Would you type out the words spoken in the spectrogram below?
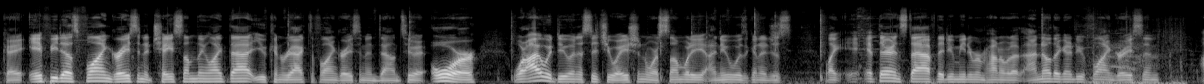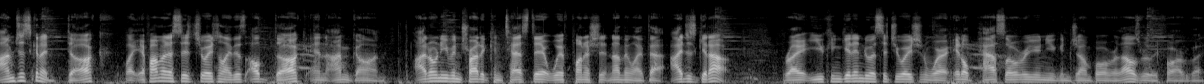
Okay, if he does Flying Grayson to chase something like that, you can react to Flying Grayson and down two it. Or, what I would do in a situation where somebody I knew was going to just, like, if they're in staff, they do medium or pound or whatever, I know they're going to do Flying Grayson, I'm just going to duck. Like, if I'm in a situation like this, I'll duck and I'm gone. I don't even try to contest it, whiff punish it, nothing like that. I just get out right? You can get into a situation where it'll pass over you and you can jump over. That was really far, but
